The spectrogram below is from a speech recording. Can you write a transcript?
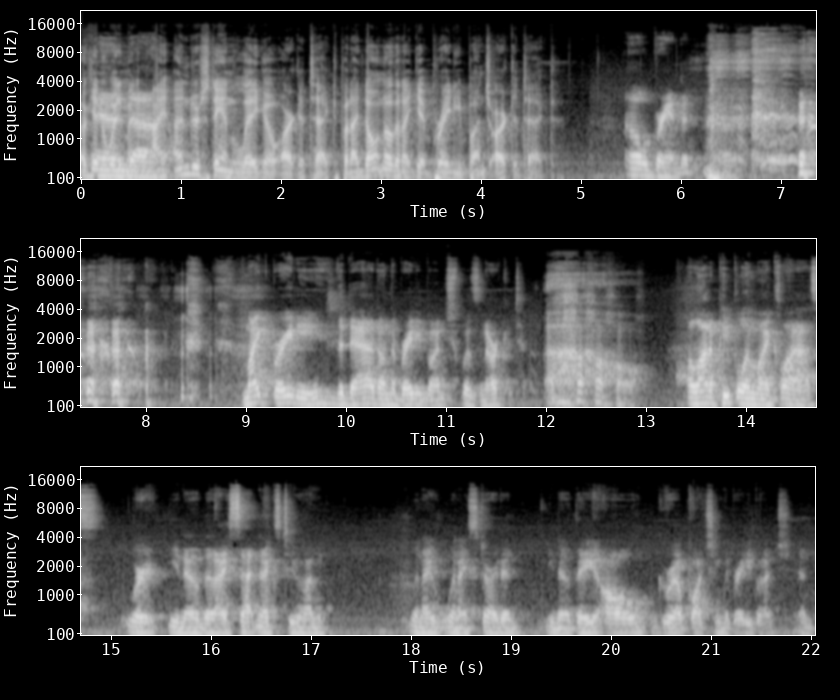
Okay, no, wait a minute. Uh, I understand Lego architect, but I don't know that I get Brady Bunch architect. Oh, Brandon. Mike Brady, the dad on the Brady Bunch, was an architect. Oh. A lot of people in my class were, you know, that I sat next to on when I when I started, you know, they all grew up watching the Brady Bunch, and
